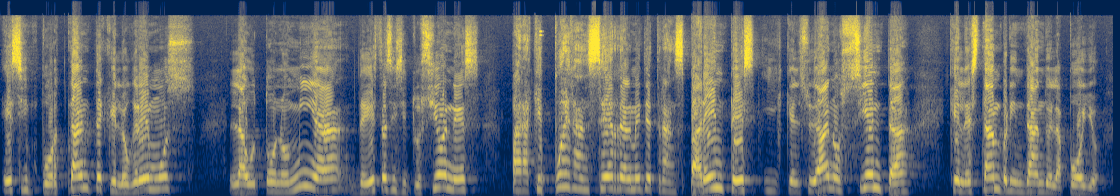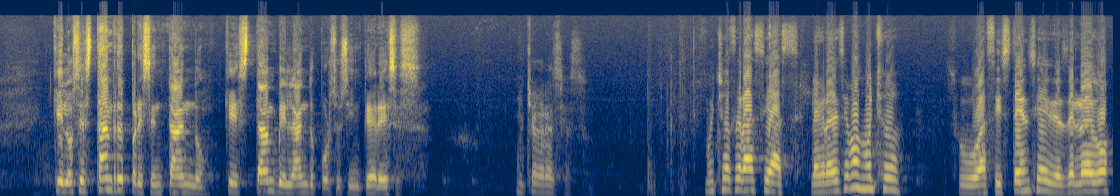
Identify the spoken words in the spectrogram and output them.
Es importante que logremos la autonomía de estas instituciones para que puedan ser realmente transparentes y que el ciudadano sienta que le están brindando el apoyo, que los están representando, que están velando por sus intereses. Muchas gracias. Muchas gracias. Le agradecemos mucho su asistencia y desde luego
